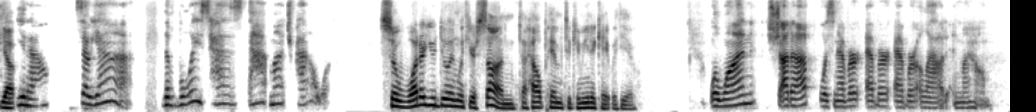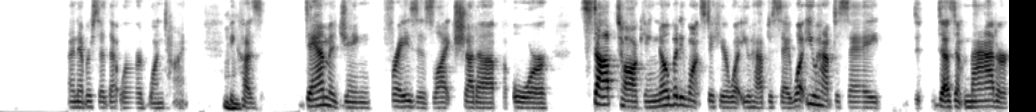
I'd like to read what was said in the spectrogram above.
Yep. You know, so yeah, the voice has that much power. So what are you doing with your son to help him to communicate with you Well, one, shut up was never, ever, ever allowed in my home. I never said that word one time Mhm. because damaging phrases like shut up or stop talking, nobody wants to hear what you have to say. What you have to say d- doesn't matter.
